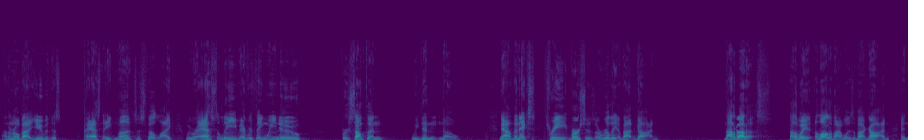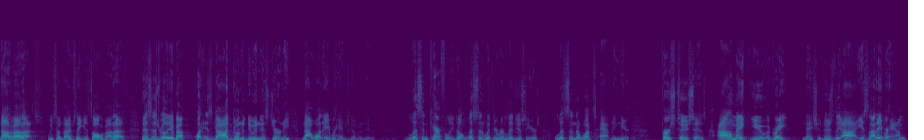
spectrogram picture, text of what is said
I don't know about you, but this past eight months has felt like we were asked to leave everything we knew for something we didn't know. Now, the next three verses are really about God, not about us. By the way, a lot of the Bible is about God and not about us. We sometimes think it's all about us. This is really about what is God going to do in this journey, not what Abraham's going to do. Listen carefully. Don't listen with your religious ears. Listen to what's happening here. Verse 2 says, I'll make you a great nation. Who's the I? It's not Abraham.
